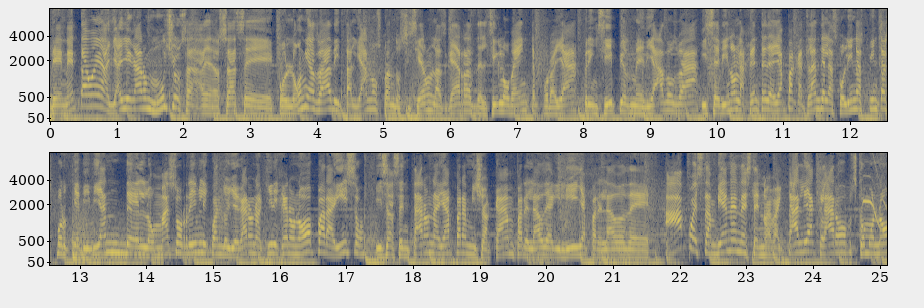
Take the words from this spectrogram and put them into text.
De neta, güey, allá llegaron muchos, eh, o sea, se, colonias, ¿verdad? De italianos cuando se hicieron las guerras del siglo XX, por allá, principios, mediados, ¿verdad? Y se vino la gente de allá, Pacatlán, de las colinas pintas, porque vivían de lo más horrible y cuando llegaron aquí dijeron, oh, paraíso. Y se asentaron allá para Michoacán, para el lado de Aguililla, para el lado de... Ah, pues también en este Nueva Italia, claro, pues cómo no.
